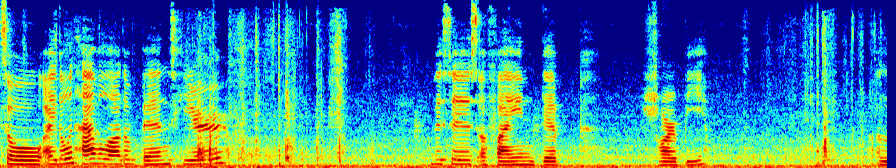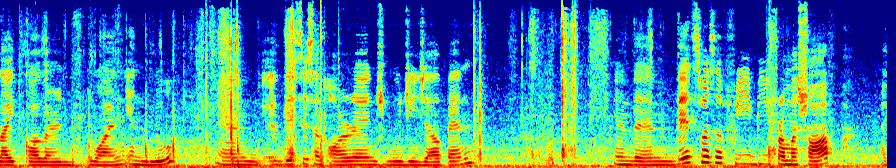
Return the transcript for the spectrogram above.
So I don't have a lot of pens here. This is a fine tip Sharpie. A light colored one in blue and this is an orange Muji gel pen and then this was a freebie from a shop I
